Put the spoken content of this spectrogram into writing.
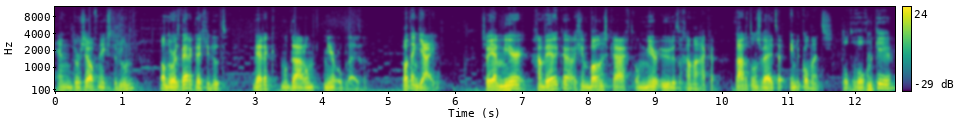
en door zelf niks te doen, dan door het werk dat je doet. Werk moet daarom meer opleveren. Wat denk jij? Zou jij meer gaan werken als je een bonus krijgt om meer uren te gaan maken? Laat het ons weten in de comments. Tot de volgende keer.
